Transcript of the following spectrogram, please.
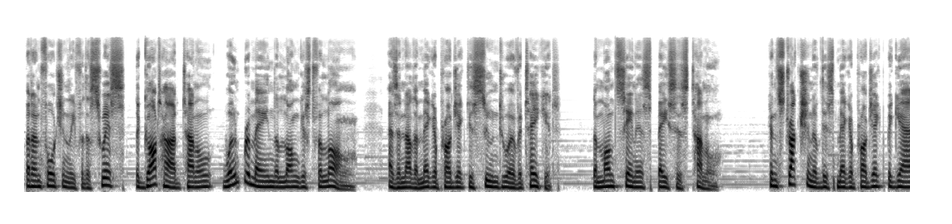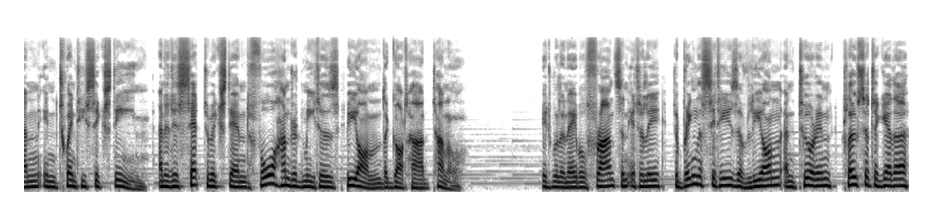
But unfortunately for the Swiss, the Gotthard Tunnel won't remain the longest for long, as another megaproject is soon to overtake it, the Mont Cenis Basis Tunnel. Construction of this megaproject began in 2016, and it is set to extend 400 meters beyond the Gotthard Tunnel. It will enable France and Italy to bring the cities of Lyon and Turin closer together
